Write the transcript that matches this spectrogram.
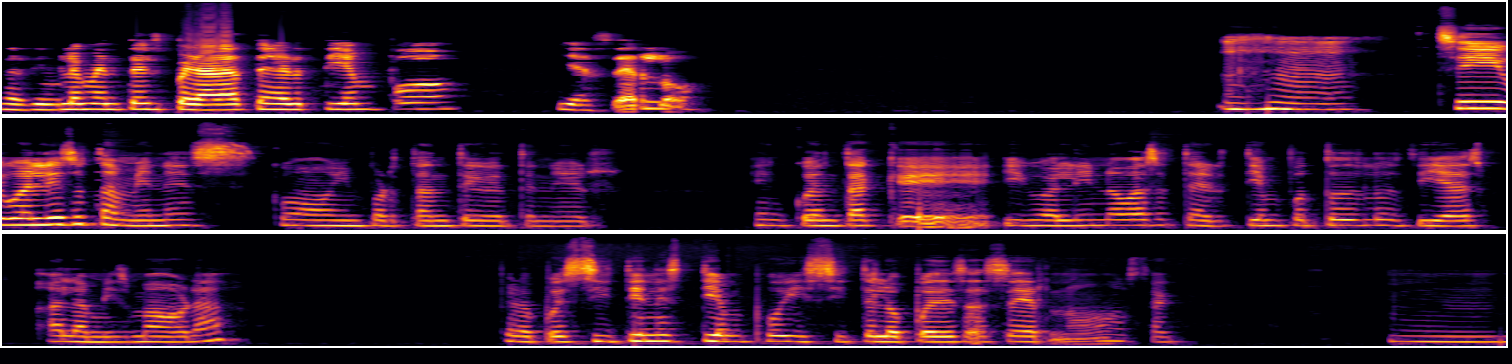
O sea, simplemente esperar a tener tiempo y hacerlo. Sí, igual eso también es como importante tener en cuenta que igual y no vas a tener tiempo todos los días a la misma hora, pero pues sí tienes tiempo y sí te lo puedes hacer, ¿no? O sea, mm,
